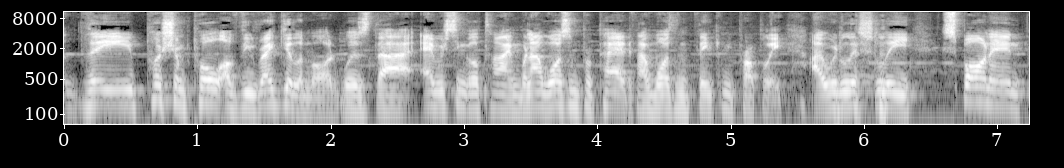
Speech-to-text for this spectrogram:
the push and pull of the regular mode was that every single time when I wasn't prepared, if I wasn't thinking properly, I would literally spawn in,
